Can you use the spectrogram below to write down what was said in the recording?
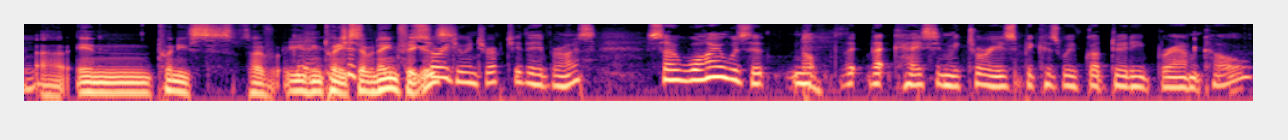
Mhm. Uh, in 20, so using Yeah, 2017 just- figures. Sorry to interrupt you there, Bryce. So why was it not th- that case in Victoria? Is it because we've got dirty brown coal?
